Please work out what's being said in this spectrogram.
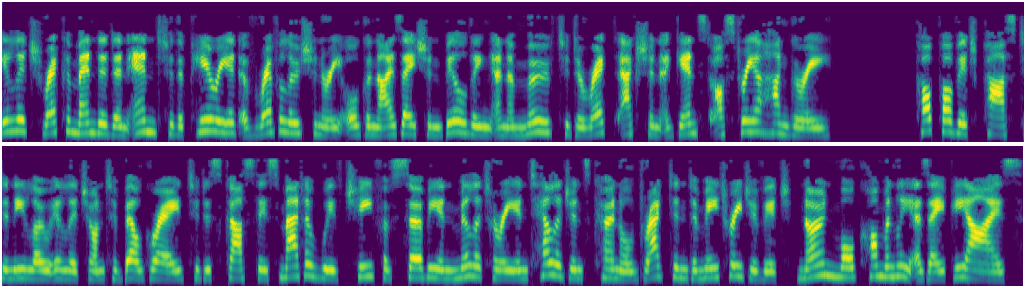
Ilic recommended an end to the period of revolutionary organization building and a move to direct action against Austria-Hungary. Popovic passed Danilo Ilic on to Belgrade to discuss this matter with Chief of Serbian Military Intelligence Colonel Dragutin Dimitrijevic, known more commonly as Apis.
